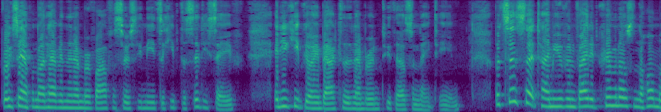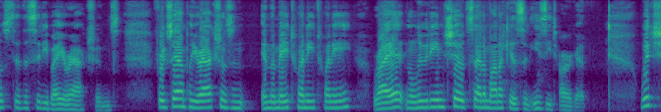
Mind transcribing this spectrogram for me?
For example, not having the number of officers he needs to keep the city safe, and you keep going back to the number in 2019. But since that time, you've invited criminals and the homeless to the city by your actions. For example, your actions in, in the May 2020 riot and looting showed Santa Monica is an easy target which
